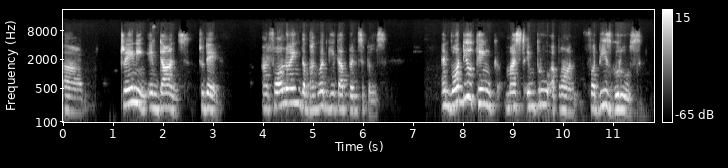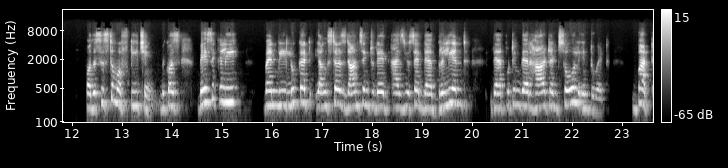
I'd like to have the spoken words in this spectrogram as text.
uh, training in dance today are following the Bhagavad Gita principles? And what do you think must improve upon for these gurus for the system of teaching? Because basically when we look at youngsters dancing today as you said they're brilliant they're putting their heart and soul into it. But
